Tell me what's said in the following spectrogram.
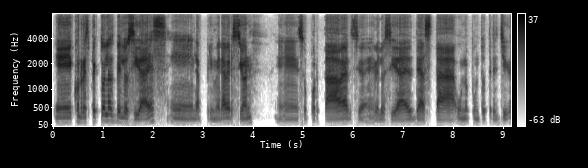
Eh, con respecto a las velocidades, la primera versión soportaba velocidades de hasta 1.3 GB,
